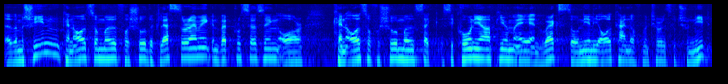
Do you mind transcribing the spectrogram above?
Uh, the machine can also mill for sure the glass ceramic in wet processing, or can also for sure mill zirconia, PMA, and wax. So nearly all kind of materials which you need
